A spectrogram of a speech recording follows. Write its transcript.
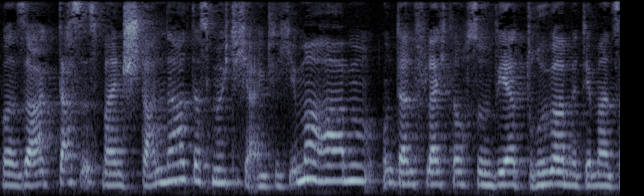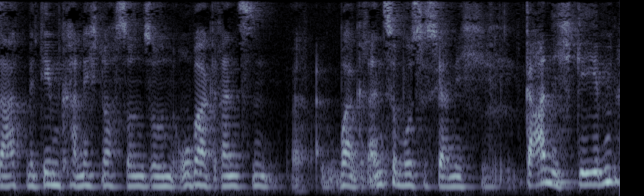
man sagt, das ist mein Standard, das möchte ich eigentlich immer haben und dann vielleicht noch so ein Wert drüber, mit dem man sagt, mit dem kann ich noch so, so ein Obergrenzen, äh, Obergrenze muss es ja nicht, gar nicht geben,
